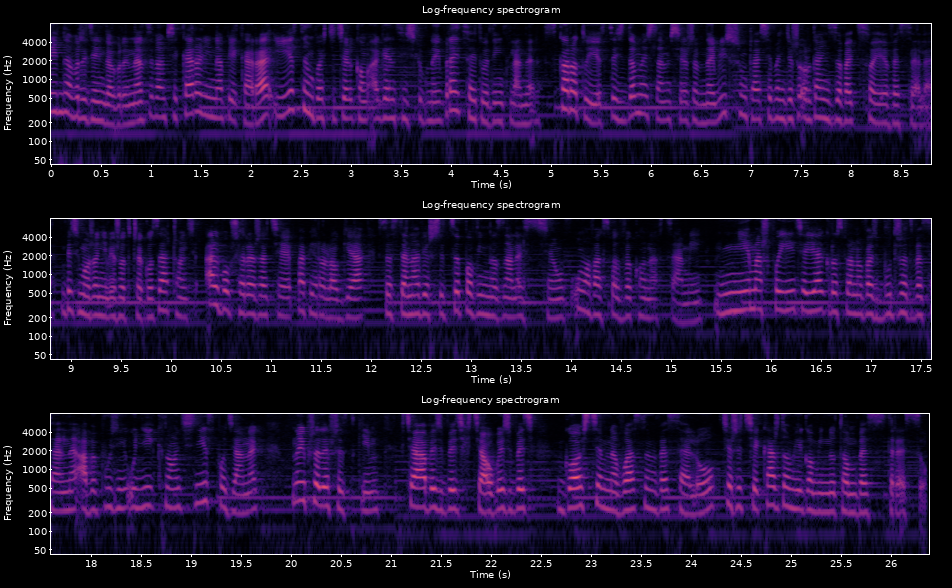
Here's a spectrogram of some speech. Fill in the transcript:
Dzień dobry, dzień dobry. Nazywam się Karolina Piekara i jestem właścicielką agencji ślubnej Brightside Wedding Planner. Skoro tu jesteś, domyślam się, że w najbliższym czasie będziesz organizować swoje wesele. Być może nie wiesz od czego zacząć, albo przeraża Cię papierologia, zastanawiasz się, co powinno znaleźć się w umowach z podwykonawcami. Nie masz pojęcia, jak rozplanować budżet weselny, aby później uniknąć niespodzianek. No i przede wszystkim chciałabyś być, chciałbyś być gościem na własnym weselu, cieszyć się każdą jego minutą bez stresu.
